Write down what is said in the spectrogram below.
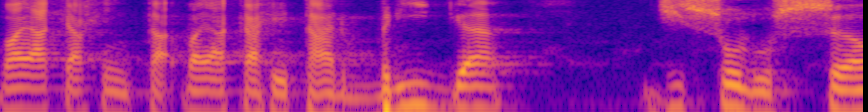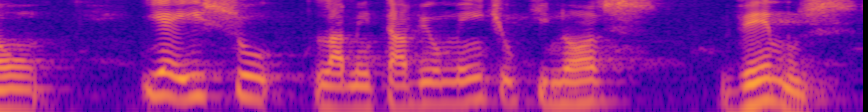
vai acarretar, vai acarretar briga, dissolução, e é isso, lamentavelmente, o que nós vemos,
